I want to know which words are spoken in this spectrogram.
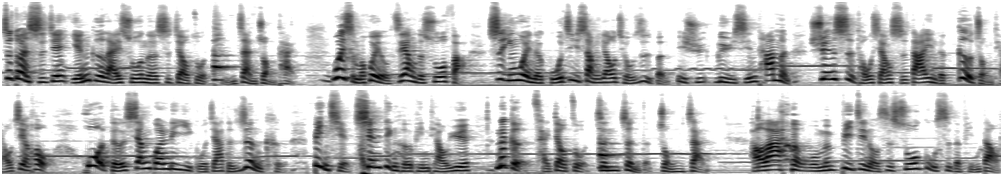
这段时间严格来说呢是叫做停战状态。为什么会有这样的说法？是因为呢国际上要求日本必须履行他们宣誓投降时答应的各种条件后，获得相关利益国家的认可，并且签订和平条约，那个才叫做真正的战。好啦，我们毕竟我是说故事的频道，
